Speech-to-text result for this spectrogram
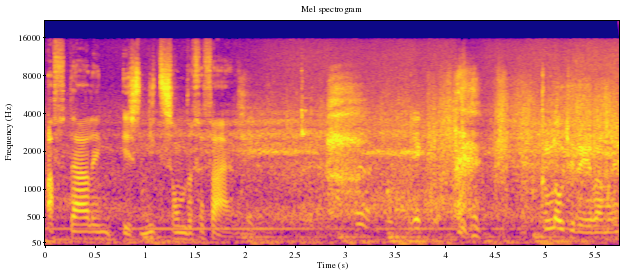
afdaling is niet zonder gevaar. Ik klote weer aan mijn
